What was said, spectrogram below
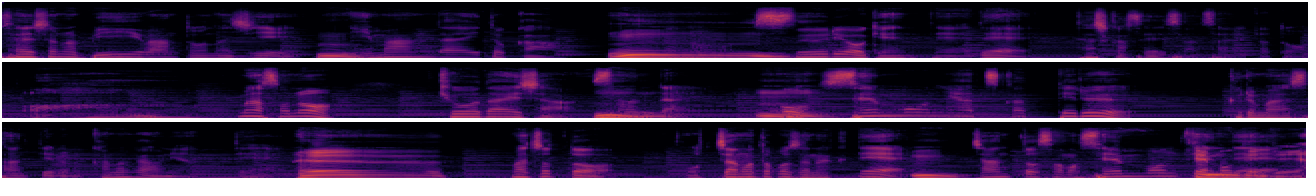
最初の B1 と同じうん。2万台とか、うあんの数量限定で確か生産されたと思う。あまあその兄弟車3台あを専門に扱ってる車屋さんっていうのが神奈川にあって、へえまあちょっとおっちゃんのとこじゃなくて、うん。ちゃんとその専門専店で。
